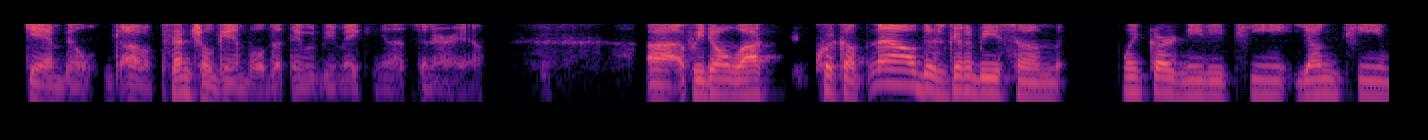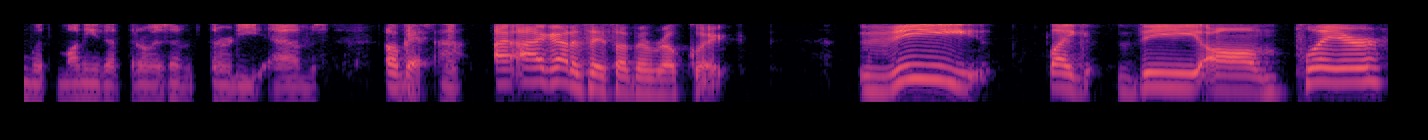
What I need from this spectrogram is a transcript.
gamble, uh, potential gamble that they would be making in that scenario. Uh, if we don't lock quick up now, there's going to be some point guard needy team, young team with money that throws him 30 m's. Okay, I, I gotta say something real quick. The like the um player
